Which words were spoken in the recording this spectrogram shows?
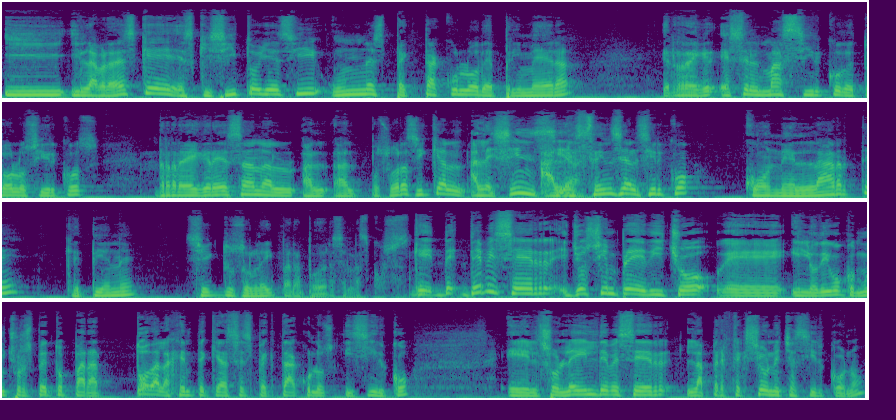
Y, y la verdad es que exquisito, Jesse, un espectáculo de primera. Es el más circo de todos los circos. Regresan al, al- al- pues ahora sí que al, A la esencia. a la esencia del circo con el arte que tiene Cirque du Soleil para poder hacer las cosas. Que de- debe ser, yo siempre he dicho, eh, y lo digo con mucho respeto para toda la gente que hace espectáculos y circo, el Soleil debe ser la perfección hecha circo, ¿no?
